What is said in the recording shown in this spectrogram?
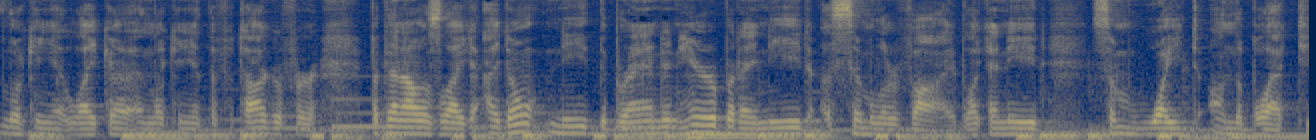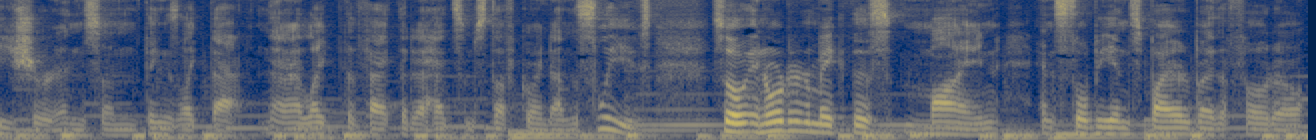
looking at Laika and looking at the photographer. But then I was like, I don't need the brand in here, but I need a similar vibe. Like I need some white on the black t-shirt and some things like that. And I liked the fact that it had some stuff going down the sleeves. So in order to make this mine and still be inspired by the photo,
